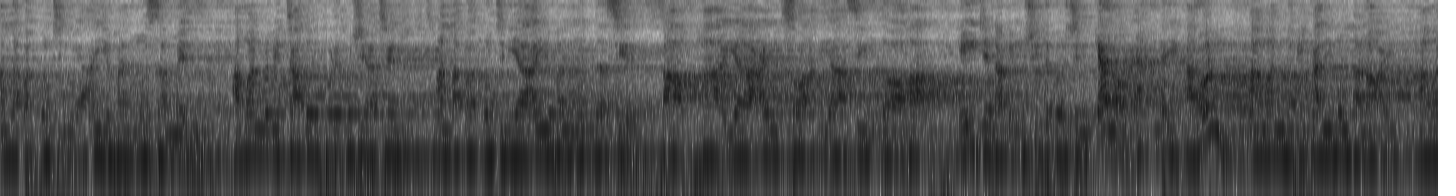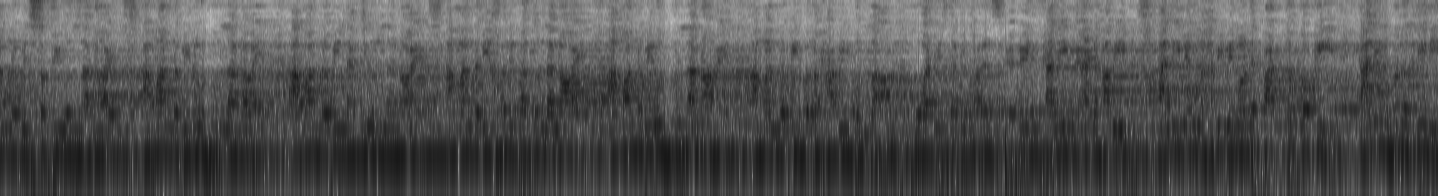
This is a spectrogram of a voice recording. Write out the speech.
আল্লাহ পাক বলছেন, ইয়া আইয়ুহাল মুসাম্মিল। আমার নবী চাদর পরে বসে আছেন। আল্লাহ পাক বলছেন, ইয়া আইয়ুহাল মুদ্দাসির কাফ হা ইয়া আইন সাদ ইয়াসিন তাহা এই যে নামে ভূষিত করেছেন কেন? একটাই কারণ আমার নবী কালিমুল্লাহ নয়। আমার নবী সফিউল্লাহ নয়, আমার নবী রুহুল্লাহ নয়, আমার নবী নাজিউল্লাহ নয়, আমার নবী খলিফাতুল্লাহ নয়, আমার নবী রুহুল্লাহ নয়, আমার নবী হলো Habibullah. What is the difference between Kalim and Habib? Kalim এবং হাবিবের মধ্যে পার্থক্য কি? কালিম হলো তিনি,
